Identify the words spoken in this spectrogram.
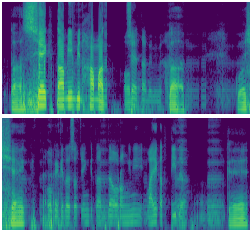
bentar. Sheikh Tamim bin Hamad. Oh, Syed Baby Muhammad. bentar. Gua Sheikh. Oke kita searching kita bedah orang ini layak atau tidak Oke.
